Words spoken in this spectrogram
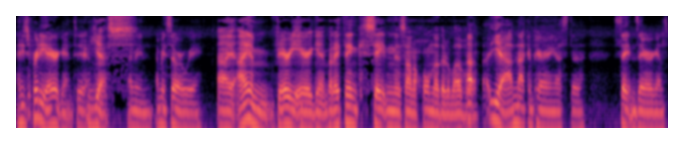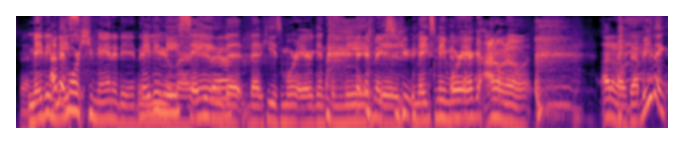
And he's pretty arrogant too. Yes. I mean, I mean, so are we. I, I am very arrogant, but I think Satan is on a whole nother level. Uh, yeah, I'm not comparing us to Satan's arrogance, but Maybe I meant me more humanity. Than Maybe you, me but, you saying know? that that he's more arrogant than me makes is- you- makes me more arrogant. I don't know. I don't know what that, but you think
